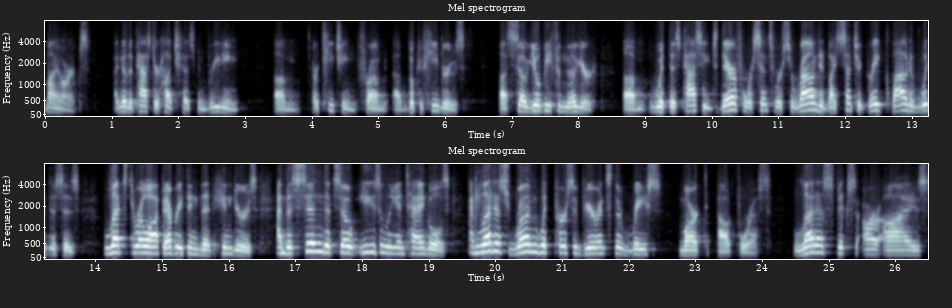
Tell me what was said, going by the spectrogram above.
my arms. I know that Pastor Hutch has been reading um, or teaching from uh, the book of Hebrews, uh, so you'll be familiar um, with this passage. Therefore, since we're surrounded by such a great cloud of witnesses, let's throw off everything that hinders and the sin that so easily entangles, and let us run with perseverance the race marked out for us. Let us fix our eyes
